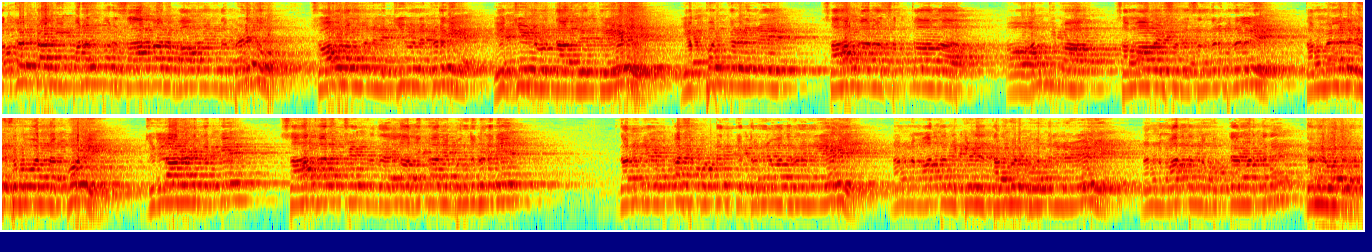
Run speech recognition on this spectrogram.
ಒಗ್ಗಟ್ಟಾಗಿ ಪರಸ್ಪರ ಸಹಕಾರ ಭಾವನೆಯಿಂದ ಬೆಳೆದು ಸ್ವಾವಲಂಬನೆ ಜೀವನ ಕಡೆಗೆ ಹೆಜ್ಜೆ ಇಡುವಂತಾಗಲಿ ಅಂತ ಹೇಳಿ ಎಪ್ಪತ್ತೆರಡನೇ ಸಹಕಾರ ಸಪ್ತಾಹದ ಅಂತಿಮ ಸಮಾವೇಶದ ಸಂದರ್ಭದಲ್ಲಿ ತಮ್ಮೆಲ್ಲರಿಗೆ ಶುಭವನ್ನು ಕೋರಿ ಜಿಲ್ಲಾಡಳಿತಕ್ಕೆ ಸಹಕಾರ ಕ್ಷೇತ್ರದ ಎಲ್ಲ ಅಧಿಕಾರಿ ಬಂಧುಗಳಿಗೆ ಮಾತನ್ನು ಕೇಳಿ ತಮ್ಮಗಳಿಗೆ ವಂದನೆಗಳನ್ನು ಹೇಳಿ, ನನ್ನ ಮಾತನ್ನು ಮುಕ್ತಾಯ ಮಾಡ್ತೇನೆ. ಧನ್ಯವಾದಗಳು.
